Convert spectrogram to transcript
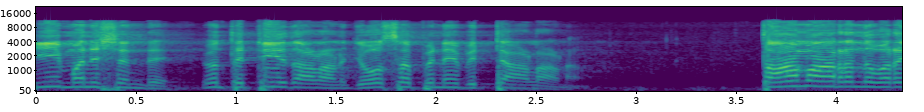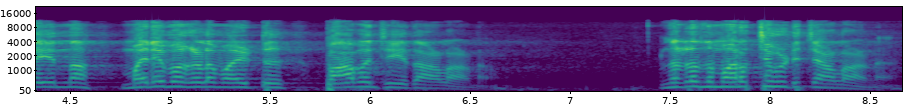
ഈ മനുഷ്യന്റെ ഇവൻ തെറ്റിയ ആളാണ് ജോസഫിനെ വിറ്റ ആളാണ്. താമാർ എന്ന് പറയുന്ന മരുമകളുമായിട്ട് പാപം ചെയ്ത ആളാണ്. എന്നിട്ടത് മറച്ചു പിടിച്ച ആളാണ്.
